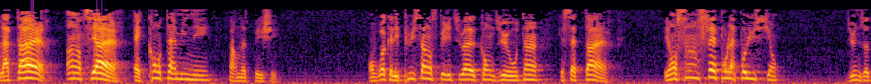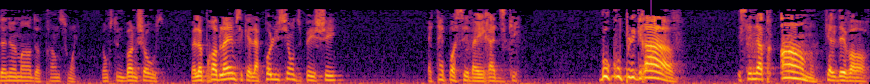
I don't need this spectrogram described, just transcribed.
La terre entière est contaminée par notre péché. On voit que les puissances spirituelles comptent Dieu autant que cette terre. Et on s'en fait pour la pollution. Dieu nous a donné un mandat de prendre soin. Donc c'est une bonne chose. Mais le problème, c'est que la pollution du péché est impossible à éradiquer. Beaucoup plus grave. Et c'est notre âme qu'elle dévore.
